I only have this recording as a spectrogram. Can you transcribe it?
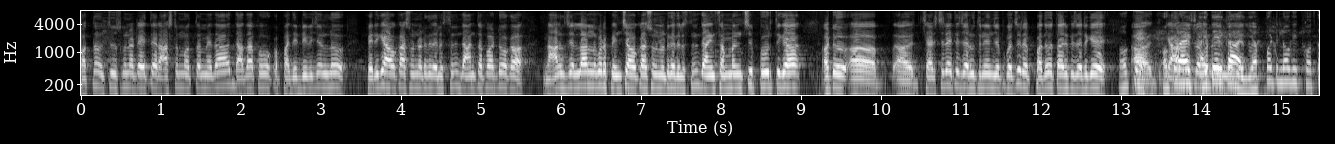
మొత్తం చూసుకున్నట్టయితే రాష్ట్రం మొత్తం మీద దాదాపు ఒక పది డివిజన్లు పెరిగే అవకాశం ఉన్నట్టుగా తెలుస్తుంది. దాంతోపాటు ఒక నాలుగు జిల్లాలను కూడా పెంచే అవకాశం ఉన్నట్టుగా తెలుస్తుంది. దానికి సంబంధించి పూర్తిగా అటు చర్చలు అయితే జరుగుతున్నాయని చెప్పుకోవచ్చు. రేపు పదో తారీఖు జరిగే ఎప్పటిలోకి కొత్త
